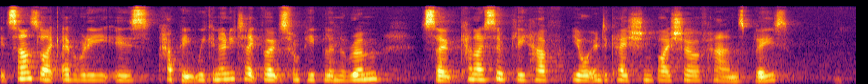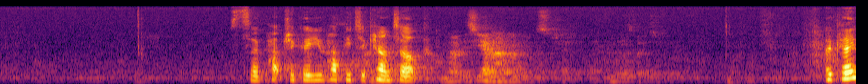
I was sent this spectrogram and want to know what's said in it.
it sounds like everybody is happy. We can only take votes from people in the room. So can I simply have your indication by show of hands, please? So Patrick, are you happy to count up? Okay.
